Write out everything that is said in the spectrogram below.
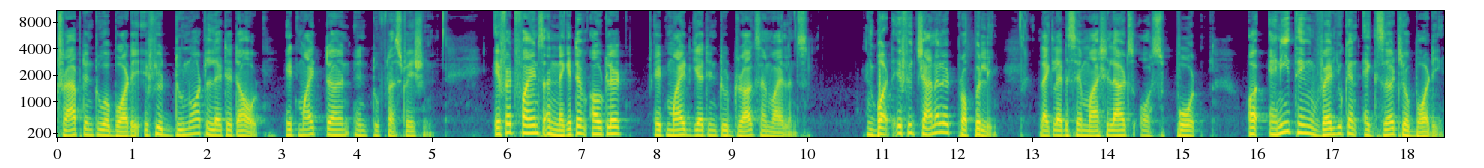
trapped into a body. If you do not let it out, it might turn into frustration. If it finds a negative outlet, it might get into drugs and violence. But if you channel it properly, like let us say martial arts or sport or anything where you can exert your body.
